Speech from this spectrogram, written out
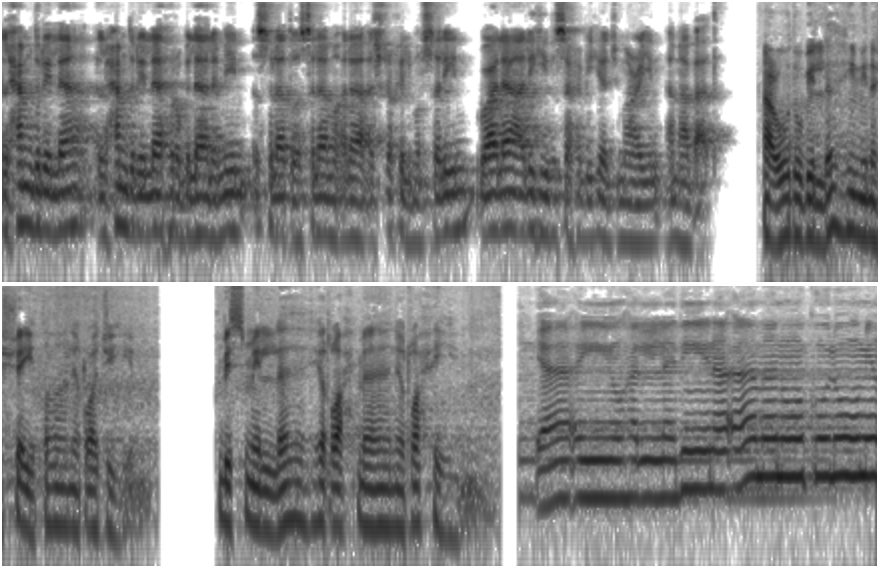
الحمد لله الحمد لله رب العالمين الصلاة والسلام على أشرف المرسلين وعلى آله وصحبه أجمعين أما بعد أعوذ بالله من الشيطان الرجيم بسم الله الرحمن الرحيم يا أيها الذين آمنوا كلوا من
